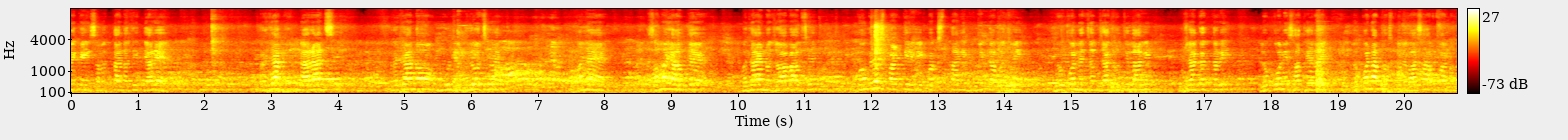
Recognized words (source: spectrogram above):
લોકોને કંઈ સમજતા નથી, ત્યારે પ્રજા ખૂબ નારાજ છે. પ્રજાનો મૂળ મુદ્દો છે અને સમય આવતે બધા એનો જવાબ આપશે. કોંગ્રેસ પાર્ટી વિપક્ષતાની ભૂમિકા ભજવી, લોકોને જનજાગૃતિ લાવી, ઉજાગર કરી, લોકોની સાથે રહી, લોકોના પ્રશ્નોને વાસા આપવાનું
